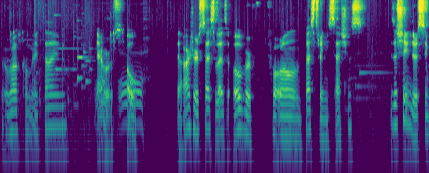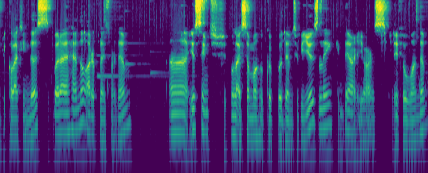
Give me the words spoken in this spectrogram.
You're welcome anytime. Mm-hmm. Arrows. Oh. The archer sets left over from past training sessions. It's a shame they're simply collecting dust, but I have no other plans for them. Uh, you seem like someone who could put them to use, Link. They are yours, if you want them.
